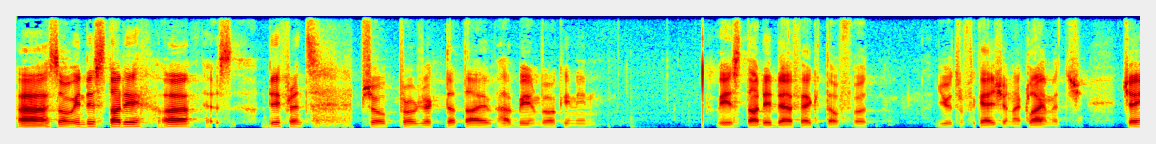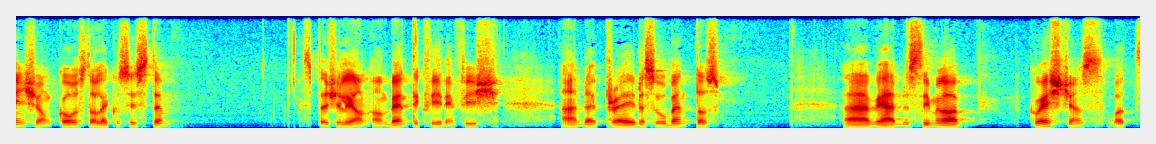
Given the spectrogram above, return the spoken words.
Uh, so in this study, uh, different project that I have been working in, we studied the effect of uh, eutrophication and climate change on coastal ecosystem, especially on, on benthic feeding fish and I prey, the zoobenthos. Uh, we had similar questions. What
